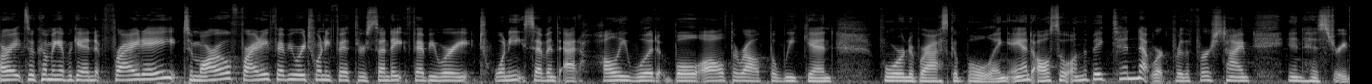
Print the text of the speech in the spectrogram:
All right, so coming up again Friday, tomorrow, Friday, February 25th through Sunday, February 27th at Hollywood Bowl, all throughout the weekend for Nebraska bowling and also on the Big Ten Network for the first time in history.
